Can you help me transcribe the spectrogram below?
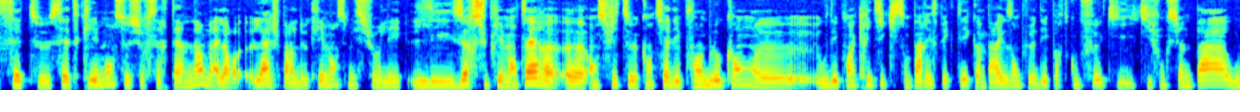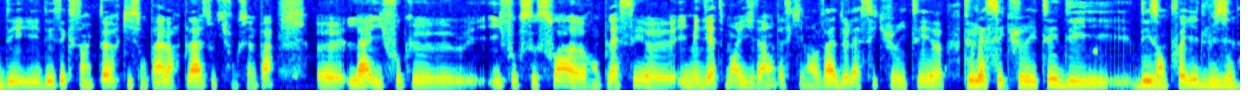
cette, cette clémence sur certaines normes. Alors là, je parle de clémence, mais sur les, heures supplémentaires. Euh, ensuite, quand il y a des points bloquants euh, ou des points critiques qui sont pas respectés, comme par exemple des portes coupe-feu qui qui fonctionnent pas ou des, extincteurs qui sont pas à leur place ou qui fonctionnent pas, euh, là, il faut que il faut que ce soit remplacé immédiatement, évidemment, parce qu'il en va de la sécurité des employés de l'usine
